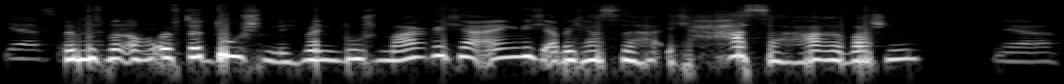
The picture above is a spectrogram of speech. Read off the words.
Ja, ist Da muss man auch öfter duschen. Ich meine, duschen mag ich ja eigentlich, aber ich hasse, ich hasse Haare waschen. Ja.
